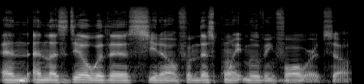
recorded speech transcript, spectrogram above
and and let's deal with this, you know, from this point moving forward. So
